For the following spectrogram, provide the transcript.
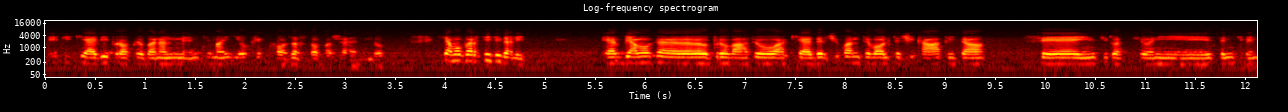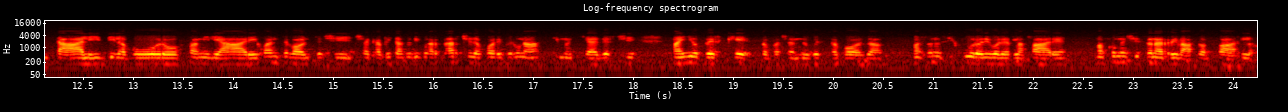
e ti chiedi proprio banalmente ma io che cosa sto facendo? Siamo partiti da lì e abbiamo eh, provato a chiederci quante volte ci capita se in situazioni sentimentali, di lavoro, familiari, quante volte ci, ci, è capitato di guardarci da fuori per un attimo e chiederci ma io perché sto facendo questa cosa? Ma sono sicuro di volerla fare? Ma come ci sono arrivato a farla?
